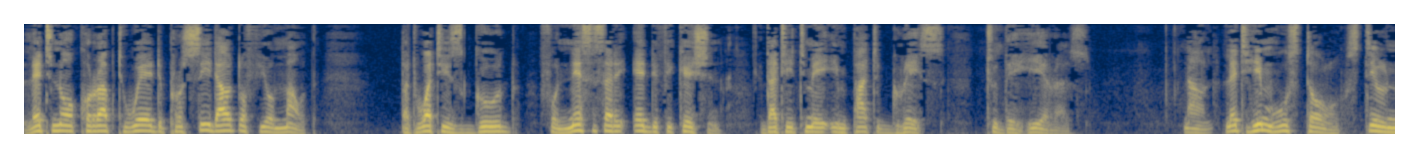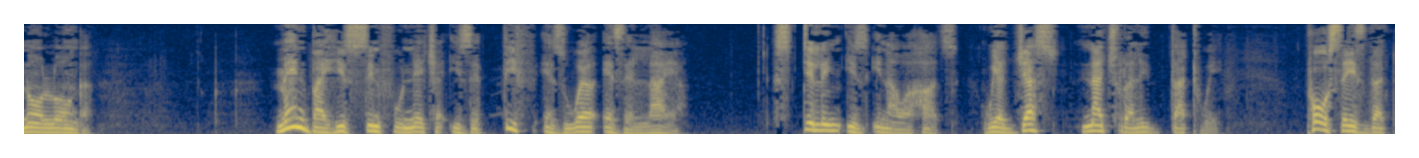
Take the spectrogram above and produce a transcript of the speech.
Let no corrupt word proceed out of your mouth, but what is good for necessary edification, that it may impart grace to the hearers. Now, let him who stole steal no longer. Man by his sinful nature is a thief as well as a liar. Stealing is in our hearts. We are just naturally that way. Paul says that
